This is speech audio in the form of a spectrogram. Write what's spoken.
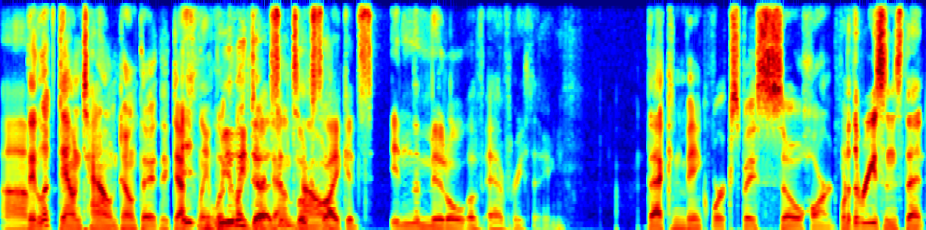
Um, they look downtown don't they they definitely it look really like does. It looks like it's in the middle of everything. that can make workspace so hard. One of the reasons that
